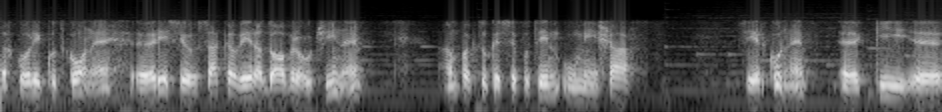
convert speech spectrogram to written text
lahko rekel tako, ne, res je, vsaka vera dobro uči, ne, ampak tukaj se potem umeša crkvu, ne, eh, ki eh,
